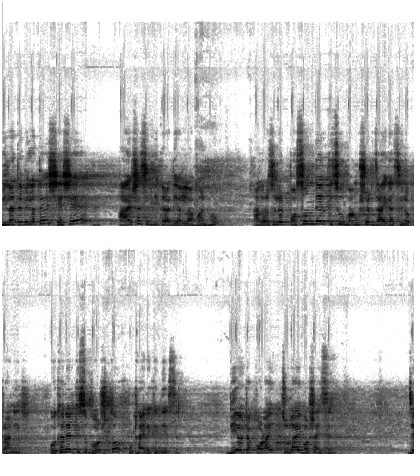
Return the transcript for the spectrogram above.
বিলাতে বিলাতে শেষে আয়েশা সিদ্দিকারা দিয়ে আল্লাহ আল্লাহ রসুলের পছন্দের কিছু মাংসের জায়গা ছিল প্রাণীর। ওইখানের কিছু গোস্ত উঠায় রেখে দিয়েছে। দিয়ে ওইটা কড়াই চুলায় বসাইছেন যে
